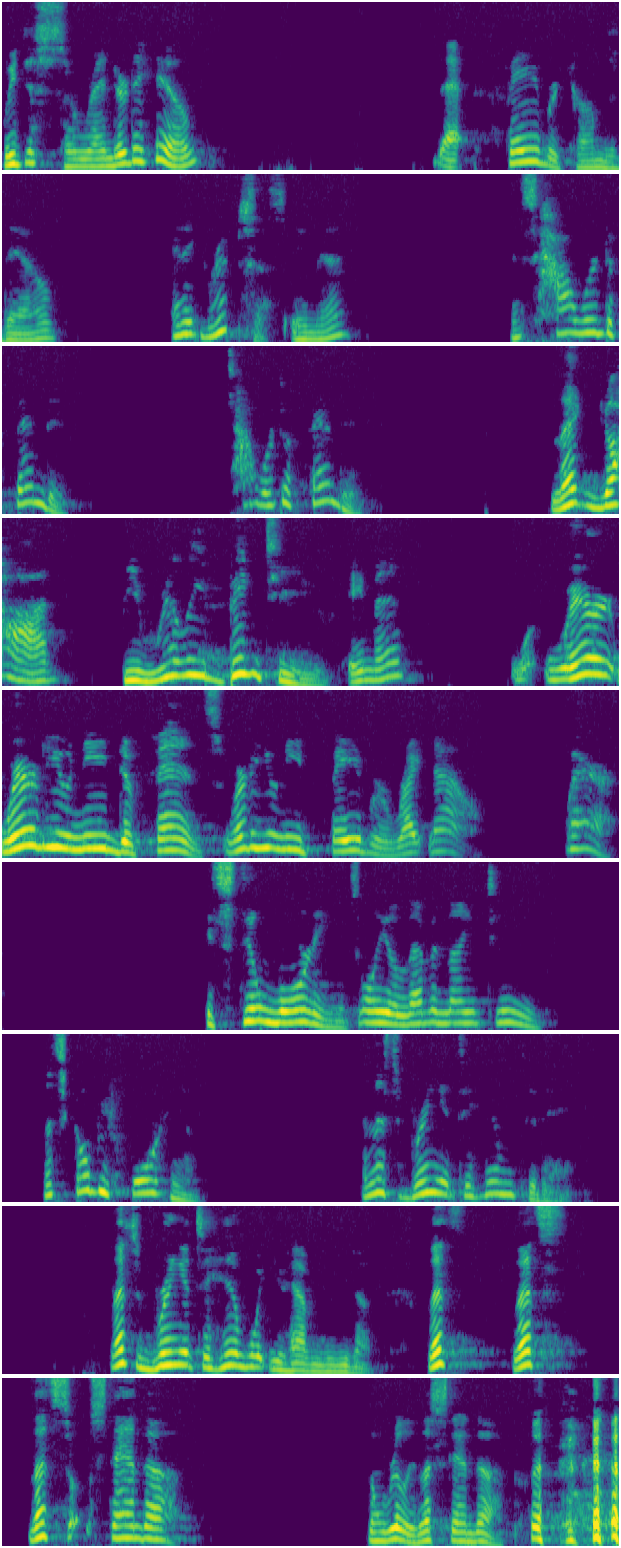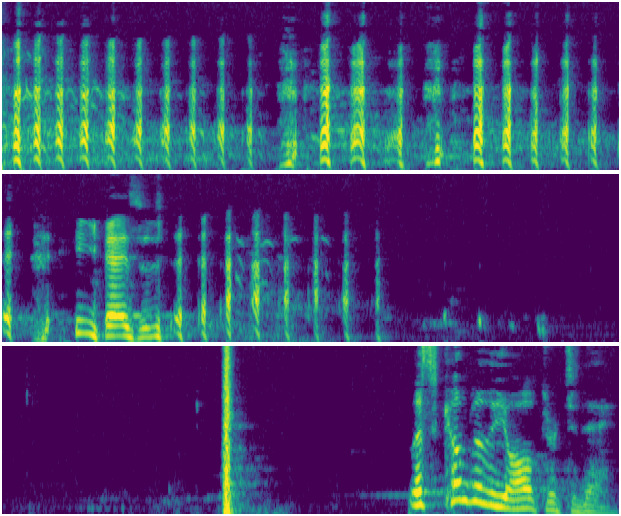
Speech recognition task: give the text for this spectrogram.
We just surrender to Him that favor comes down and it grips us. Amen. It's how we're defended. It's how we're defended. Let God be really big to you. Amen. Where, where do you need defense? Where do you need favor right now? Where? It's still morning. It's only 11:19. Let's go before him. And let's bring it to him today. Let's bring it to him what you have need of. Let's let's let's stand up. No, really, let's stand up. you guys Let's come to the altar today.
